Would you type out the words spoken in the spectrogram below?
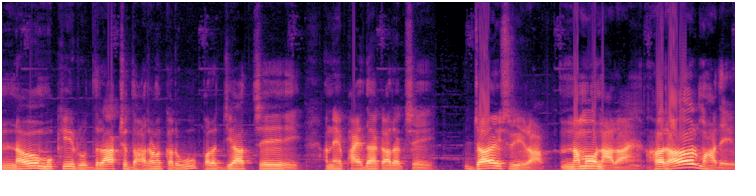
નવમુખી રુદ્રાક્ષ ધારણ કરવું ફરજિયાત છે અને ફાયદાકારક છે. જય શ્રી રામ. નમો નારાયણ. હર હર મહાદેવ.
